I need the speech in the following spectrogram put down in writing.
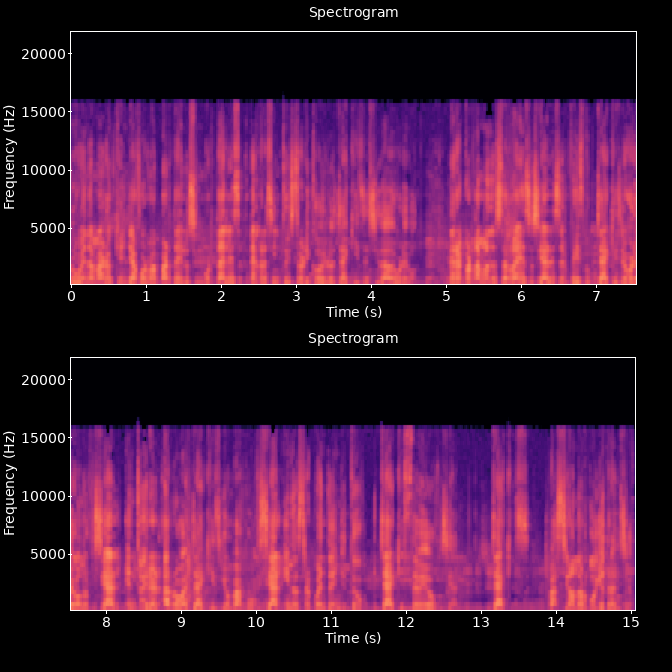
Rubén Amaro, quien ya forma parte de los inmortales del recinto histórico de los Yaquis de Ciudad Obregón. Le recordamos nuestras redes sociales en Facebook Yaquis de Obregón Oficial, en Twitter arroba Yaquis-oficial y nuestra cuenta en YouTube Yaquis TV Oficial. Yaquis pasión, orgullo, tradición.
